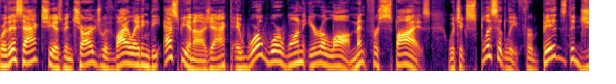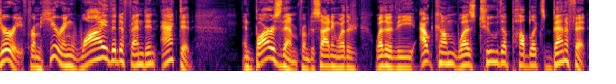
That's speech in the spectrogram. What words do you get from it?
For this act, she has been charged with violating the Espionage Act, a World War I era law meant for spies, which explicitly forbids the jury from hearing why the defendant acted and bars them from deciding whether, whether the outcome was to the public's benefit.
